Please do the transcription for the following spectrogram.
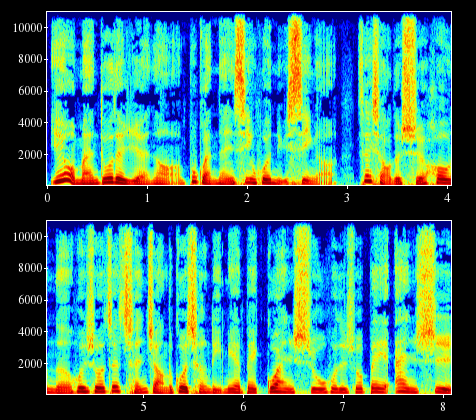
也有蛮多的人啊，不管男性或女性啊。在小的时候呢，或者说在成长的过程里面被灌输，或者说被暗示、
